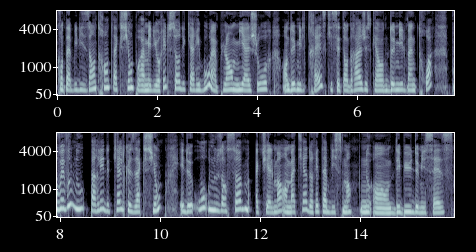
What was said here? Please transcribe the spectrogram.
comptabilisant 30 actions pour améliorer le sort du caribou, un plan mis à jour en 2013 qui s'étendra jusqu'en 2023. Pouvez-vous nous parler de quelques actions et de où nous en sommes actuellement en matière de rétablissement, en début 2016?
